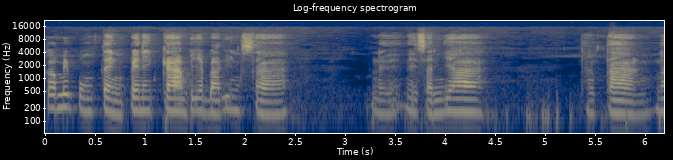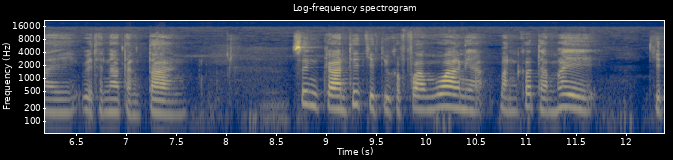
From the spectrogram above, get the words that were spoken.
ก็ไม่ปรุงแต่งไปในการพยาบาทวิหิงสาในในสัญญาต่างๆ ในเวทนาต่างๆ ซึ่งการที่จิตอยู่กับความว่างเนี่ยมันก็ทำให้จิต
